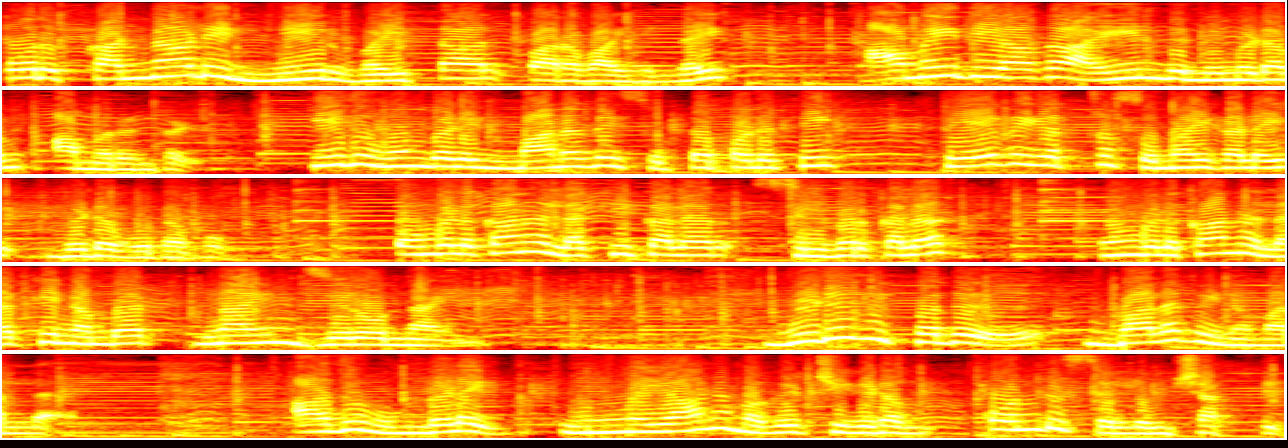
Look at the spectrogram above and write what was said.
ஒரு கண்ணாடி நீர் வைத்தால் பரவாயில்லை. அமைதியாக ஐந்து நிமிடம் அமருங்கள். இது உங்களின் மனதை சுத்தப்படுத்தி தேவையற்ற சுமைகளை விட உதவும். உங்களுக்கான லக்கி கலர் சில்வர் கலர் உங்களுக்கான lucky number nine zero nine. விடுவிப்பது பலவீனம் அல்ல அது உங்களை உண்மையான மகிழ்ச்சியிடம் கொண்டு செல்லும் சக்தி.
